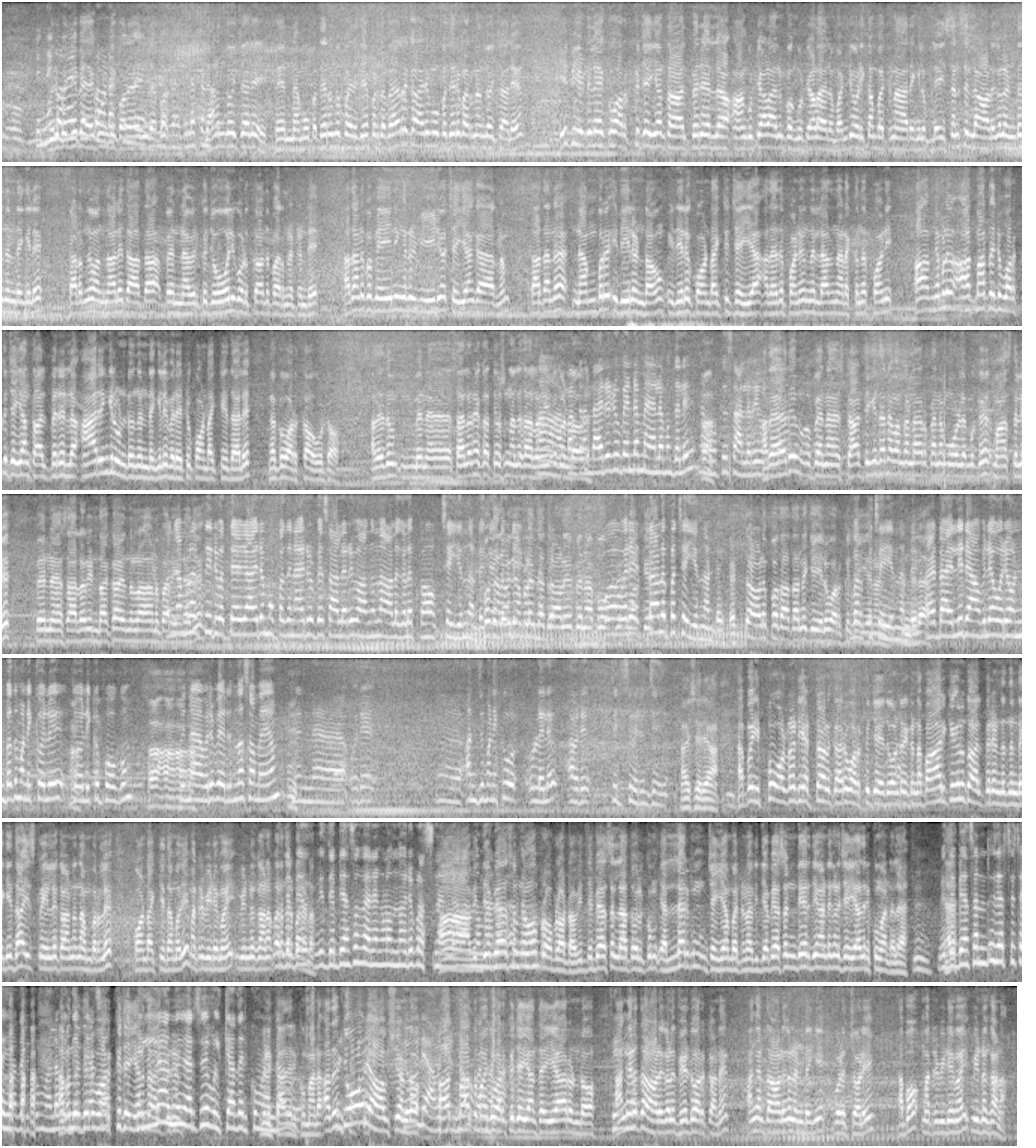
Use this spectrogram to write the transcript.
ഞാനെന്താ വെച്ചാലേ പിന്നെ മുപ്പത്തേരൊന്ന് പരിചയപ്പെടുത്താം. വേറൊരു കാര്യം മുപ്പത്തേര് പറഞ്ഞെന്താ വെച്ചാൽ ഈ ഫീൽഡിലേക്ക് വർക്ക് ചെയ്യാൻ താല്പര്യമല്ല ആൺകുട്ടികളായാലും പെൺകുട്ടികളായാലും വണ്ടി ഓടിക്കാൻ പറ്റുന്ന ആരെങ്കിലും ലൈസൻസ് ഉള്ള ആളുകൾ ഉണ്ടെന്നുണ്ടെങ്കിൽ കടന്നു വന്നാൽ താത്ത പിന്നെ അവർക്ക് ജോലി കൊടുക്കാമെന്ന് പറഞ്ഞിട്ടുണ്ട്. അതാണ് ഇപ്പോൾ മെയിൻ ഇങ്ങനെ ഒരു വീഡിയോ ചെയ്യാൻ കാരണം. താത്താന്റെ നമ്പർ ഇതിലുണ്ടാവും. ഇതിൽ കോണ്ടാക്ട് ചെയ്യുക അതായത് പണിയൊന്നും ഇല്ലാതെ നടക്കുന്ന പണി. നമ്മൾ ആത്മാർത്ഥമായിട്ട് വർക്ക് ചെയ്യാൻ താല്പര്യമില്ല. ആരെങ്കിലും ഉണ്ടെന്നുണ്ടെങ്കിൽ ഇവരായിട്ട് കോണ്ടാക്ട് ചെയ്താൽ നിങ്ങൾക്ക് വർക്ക് ആവും കേട്ടോ. അതായത് പിന്നെ സാലറി ഒക്കെ അത്യാവശ്യം നല്ല സാലറി ഒക്കെ ഉണ്ടാവും രൂപേന്റെ മേലെ മുതൽ നമുക്ക് സാലറി അതായത് പിന്നെ സ്റ്റാർട്ടിങ്ങിൽ തന്നെ പന്ത്രണ്ടായിരം റുപ്യ മുകളിൽ നമുക്ക് മാസത്തിൽ പിന്നെ സാലറി ഉണ്ടാക്കുക എന്നുള്ളതാണ് പറയുന്നത്. നമ്മളടുത്ത് ഇരുപത്തി ഏഴായിരം മുപ്പതിനായിരം രൂപ സാലറി വാങ്ങുന്ന ആളുകൾ ഇപ്പൊ ചെയ്യുന്നുണ്ട്. ഇപ്പൊ എട്ടാൾ ഇപ്പൊ ചെയ്യുന്നുണ്ട്. എട്ട് ആളിപ്പോ താത്താന്റെ കീഴിൽ വർക്ക് വർക്ക് ചെയ്യുന്നുണ്ട്. ഡെയിലി രാവിലെ ഒരു ഒൻപത് മണിക്കൂർ ജോലിക്ക് പോകും. പിന്നെ അവർ വരുന്ന സമയം പിന്നെ ഒരു അഞ്ച് മണിക്ക് ഉള്ളിൽ അവർ തിരിച്ചു വരും ചെയ്യും. അത് ശരിയാ. അപ്പൊ ഇപ്പൊ ഓൾറെഡി എട്ട് ആൾക്കാർ വർക്ക് ചെയ്തുകൊണ്ടിരിക്കുന്നുണ്ട്. അപ്പൊ ആർക്കെങ്കിലും താല്പര്യം ഉണ്ടെന്നുണ്ടെങ്കിൽ ഇതാ ഈ സ്ക്രീനിൽ കാണുന്ന നമ്പറിൽ കോൺടാക്ട് ചെയ്താൽ മതി. മറ്റൊരു വീഡിയോ വീണ്ടും കാണാം. വിദ്യാഭ്യാസം കാര്യങ്ങളൊന്നും ഒരു പ്രശ്നം വിദ്യാഭ്യാസം നോ പ്രോബ്ലം കേട്ടോ വിദ്യാഭ്യാസം ഇല്ലാത്തവർക്കും എല്ലാവർക്കും ചെയ്യാൻ പറ്റണം വിദ്യാഭ്യാസം ഉണ്ട് കരുതിയാണ്ട് നിങ്ങൾ ചെയ്യാതിരിക്കും വേണ്ടല്ലേ? വിദ്യാഭ്യാസം ഉണ്ട് വിചാരിച്ച് ചെയ്യാതിരിക്കും വേണ്ട. വർക്ക് ചെയ്യാൻ ഇല്ല എന്ന് വിചാരിച്ച് വിളിക്കാതിരിക്കും വേണ്ട. വിളിക്കാതിരിക്കും വേണ്ട. അത് ജോലി ആവശ്യമുണ്ടോ? ആത്മാർത്ഥമായിട്ട് വർക്ക് ചെയ്യാൻ തയ്യാറുണ്ടോ? അങ്ങനത്തെ ആളുകൾ ഫീൽഡ് വർക്കാണ്. അങ്ങനത്തെ ആളുകൾ ഉണ്ടെങ്കിൽ വിളിച്ചോളി. അപ്പോൾ മറ്റൊരു വീഡിയോയുമായി വീണ്ടും കാണാം.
